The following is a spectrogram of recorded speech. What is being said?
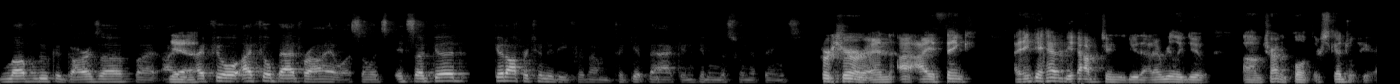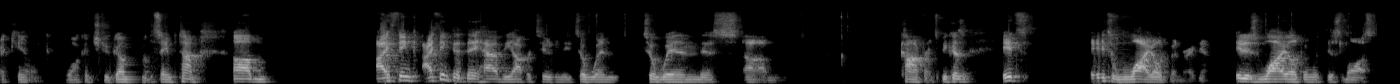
love Luka Garza, but I, Yeah. I feel I feel bad for Iowa. So it's it's a good good opportunity for them to get back and get in the swing of things. for sure. And I, I think I think they have the opportunity to do that. I really do. I'm trying to pull up their schedule here. I can't like walk and chew gum at the same time. Um, I think I think that they have the opportunity to win to win this um, conference because it's it's wide open right now. It is wide open with this loss,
